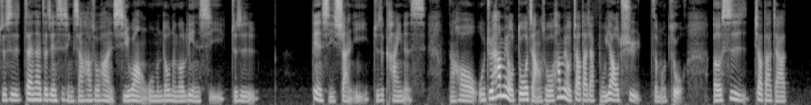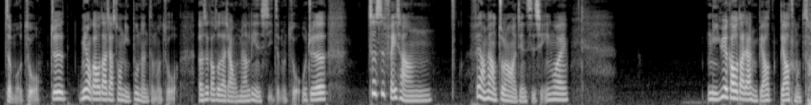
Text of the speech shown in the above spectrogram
就是在在这件事情上，他说他很希望我们都能够练习，就是练习善意，就是 kindness。然后我觉得他没有多讲说，他没有叫大家不要去怎么做，而是叫大家怎么做，就是没有告诉大家说你不能怎么做，而是告诉大家我们要练习怎么做。我觉得这是非常。非常非常重要的一件事情，因为你越告诉大家你不要不要怎么做，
